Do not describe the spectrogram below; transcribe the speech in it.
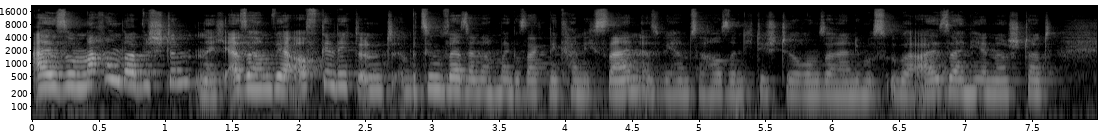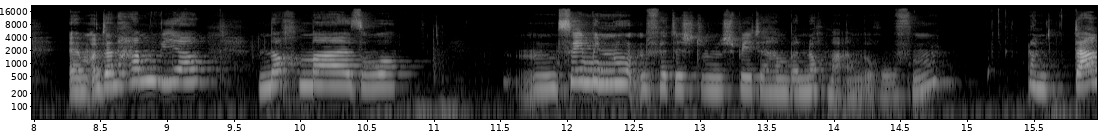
Also machen wir bestimmt nicht. Also haben wir aufgelegt und beziehungsweise nochmal gesagt, nee, kann nicht sein. Also wir haben zu Hause nicht die Störung, sondern die muss überall sein hier in der Stadt. Ähm, und dann haben wir nochmal so mm, zehn Minuten, Viertelstunde später haben wir nochmal angerufen. Und dann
